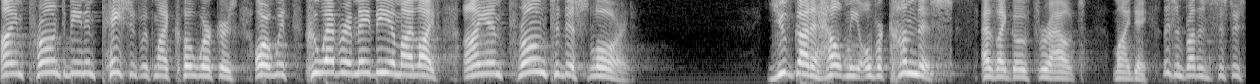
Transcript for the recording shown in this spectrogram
I'm prone to being impatient with my coworkers or with whoever it may be in my life. I am prone to this, Lord. You've got to help me overcome this as I go throughout my day. Listen, brothers and sisters,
